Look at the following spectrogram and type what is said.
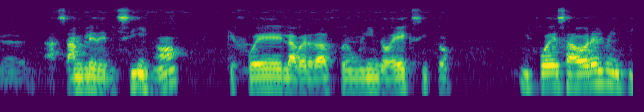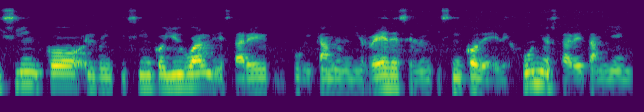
el Asamble de BC, ¿no? Que fue, la verdad, fue un lindo éxito. Y pues ahora el 25, el 25 yo igual estaré publicando en mis redes, el 25 de, junio estaré también,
